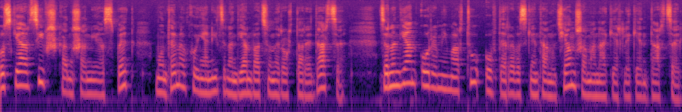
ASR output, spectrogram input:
ոսկե արծիվ շքանշանի ասպետ Մոնթե Մելքոյանի ծննդյան 60-րդ տարեդարձը ծննդյան օրը մի մարդու ով դեռևս կենթանության ժամանակ էր լեգենդ դարձել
